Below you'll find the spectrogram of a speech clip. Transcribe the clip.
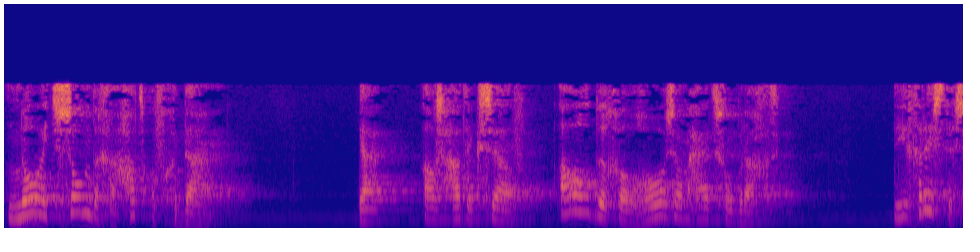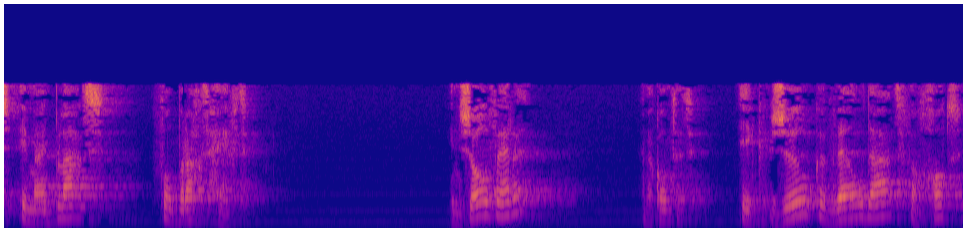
nooit zonde gehad of gedaan. Ja, als had ik zelf al de gehoorzaamheid volbracht die Christus in mijn plaats volbracht heeft. In zoverre En dan komt het. Ik zulke weldaad van God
